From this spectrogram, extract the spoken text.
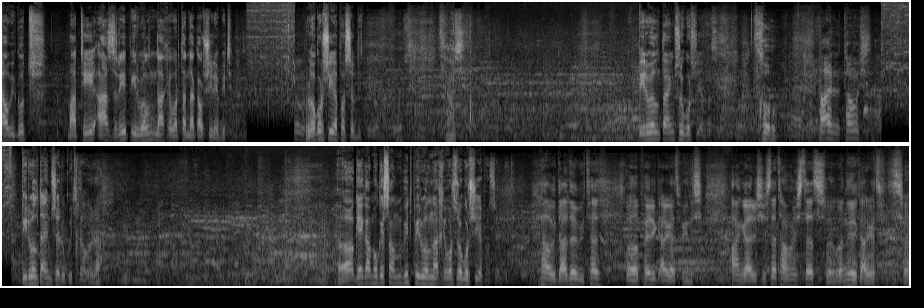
გავიგოთ მათი აზრი პირველ ნახევართან დაკავშირებით. როგორ შეაფასებდით პირველ ნახევარს? პირველ ტაიმს როგორ შეაფასებდით? ხო. არ თამაში. პირველ ტაიმზე რო გითხევ რა. აა გეგა მოგესალმებით პირველ ნახევარს როგორ შეაფასებდით? აუ დადებითად ყველაფერი კარგად მინდის. ანგარიშის და თამაშისთაც მეგონი კარგად მინდის რა.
